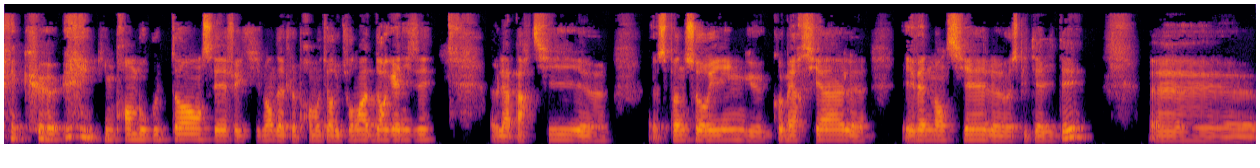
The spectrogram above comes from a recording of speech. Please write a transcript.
et que qui me prend beaucoup de temps, c'est effectivement d'être le promoteur du tournoi, d'organiser la partie sponsoring, commercial, événementiel, hospitalité. Euh,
